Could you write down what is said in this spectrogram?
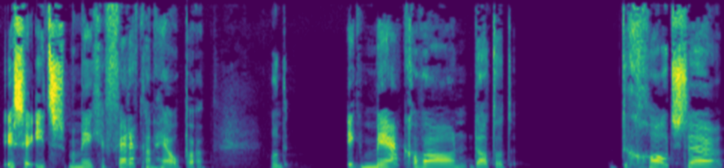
is er iets waarmee ik je verder kan helpen? Want ik merk gewoon dat dat de grootste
